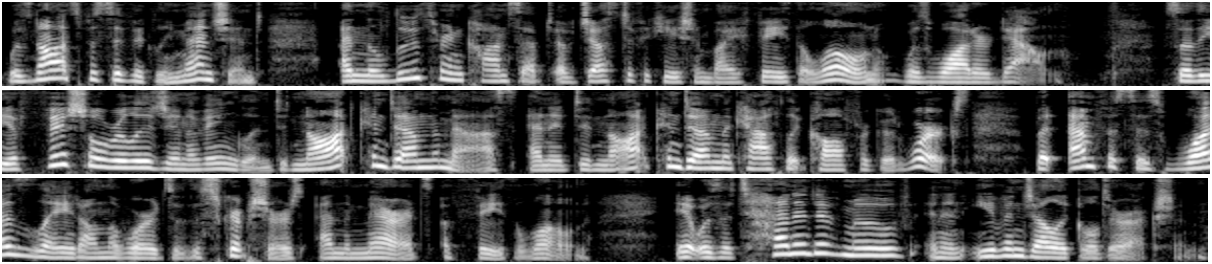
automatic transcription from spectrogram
was not specifically mentioned, and the Lutheran concept of justification by faith alone was watered down. So the official religion of England did not condemn the Mass and it did not condemn the Catholic call for good works, but emphasis was laid on the words of the Scriptures and the merits of faith alone. It was a tentative move in an evangelical direction.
